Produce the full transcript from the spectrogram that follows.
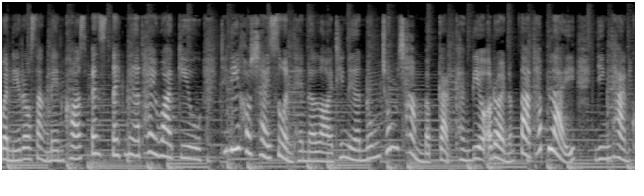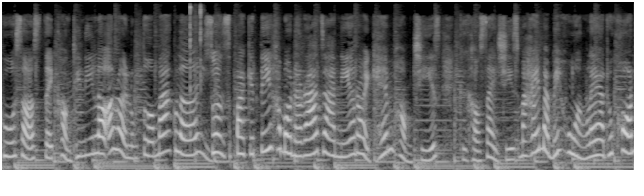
วันนี้เราสั่งเมนคอร์สเป็นสเต็กเนื้อไทยวากิวที่นี่เขาใช้ส่วนเทนเดอร์ลอยที่เนื้อนุ่มชุ่มฉ่ำแบบกัดครั้งเดียวอร่อยน้ำตาแทบไหล ยิ่งทานคู่ซอสสเต็กของที่นี่แล้วอร่อยลงตัวมากเลย ส่วนสปาเกตตี้คาโบนาร่าจานนี้อร่อยเข้มหอมชีส คือเขาใส่ชีสมาให้แบบไม่ห่วงเลยอะทุกคน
